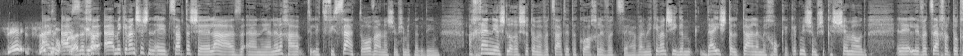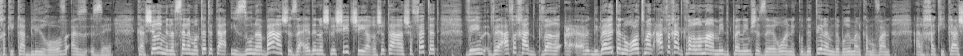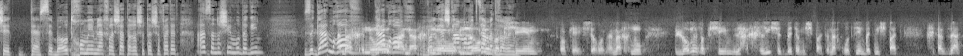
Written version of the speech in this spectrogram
זה, זה אז, אז דמוקרטיה? ח- מכיוון שהצבת שאלה, אז אני אענה לך, לתפיסת רוב האנשים שמתנגדים, אכן יש לרשות המבצעת את הכוח לבצע, אבל מכיוון שהיא גם די השתלטה על המחוקקת, משום שקשה מאוד ל- לבצע החלטות חקיקה בלי רוב, אז זה. כאשר היא מנסה למוטט את האיזון הבא, שזה העדן השלישית, שהיא הרשות השופטת, ואם, ואף אחד כבר, דיבר איתנו רוטמן, אף אחד כבר לא מעמיד פנים שזה אירוע נקודתי, אלא מדברים על כמובן על חקיקה שתעשה בעוד תחומים להחלשת הרשות השופטת, אז אנשים מודאגים. זה גם רוב, אנחנו, גם רוב, אנחנו אבל יש גם לא עוד כמה מבקשים, דברים. אוקיי, שרון, אנחנו לא מבקשים להחליש את בית המשפט, אנחנו רוצים בית משפט חזק.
